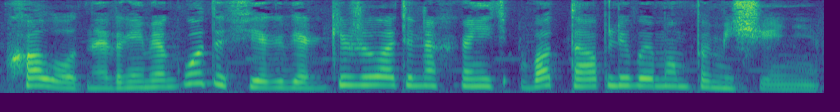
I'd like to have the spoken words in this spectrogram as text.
В холодное время года фейерверки желательно хранить в отапливаемом помещении.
